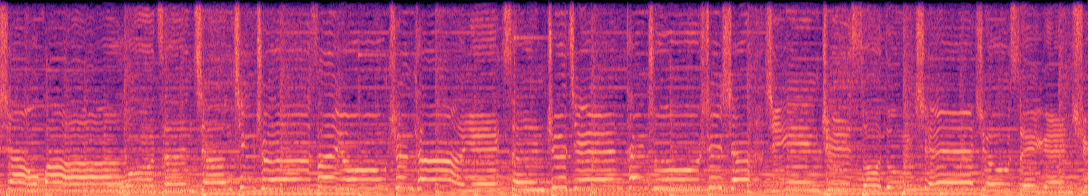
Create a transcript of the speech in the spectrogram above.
笑话。我曾将青春翻涌成她，也曾指尖弹出盛夏，心之所动，且就随缘去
